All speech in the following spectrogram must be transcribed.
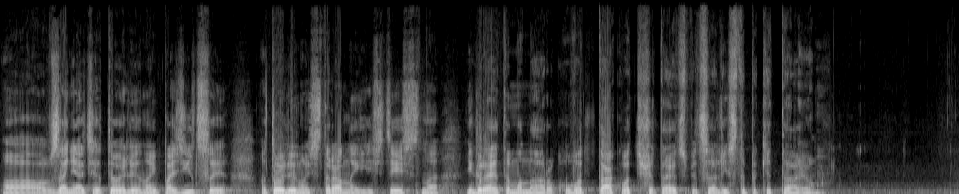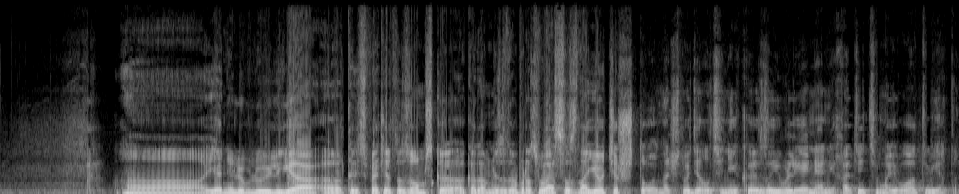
а, в занятие той или иной позиции, той или иной стороны, естественно, играет ему на руку. Вот так вот считают специалисты по Китаю. А, я не люблю Илья, 35 лет из Омска, когда мне задают вопрос, вы осознаете что? Значит, вы делаете некое заявление, а не хотите моего ответа.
